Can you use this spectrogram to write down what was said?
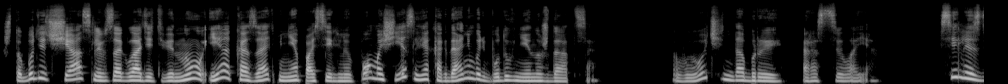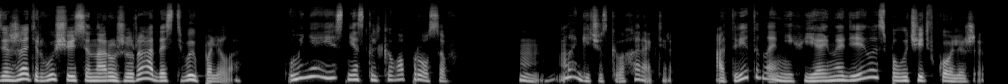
что будет счастлив загладить вину и оказать мне посильную помощь, если я когда-нибудь буду в ней нуждаться. «Вы очень добры», — расцвела я. Силя сдержать рвущуюся наружу радость выпалила. «У меня есть несколько вопросов. Хм, магического характера. Ответы на них я и надеялась получить в колледже».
